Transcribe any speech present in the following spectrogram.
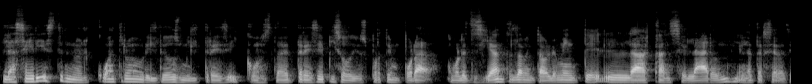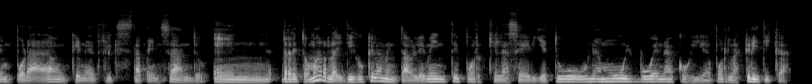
La serie estrenó el 4 de abril de 2013 y consta de tres episodios por temporada. Como les decía antes, lamentablemente la cancelaron en la tercera temporada, aunque Netflix está pensando en retomarla. Y digo que lamentablemente porque la serie tuvo una muy buena acogida por la crítica,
